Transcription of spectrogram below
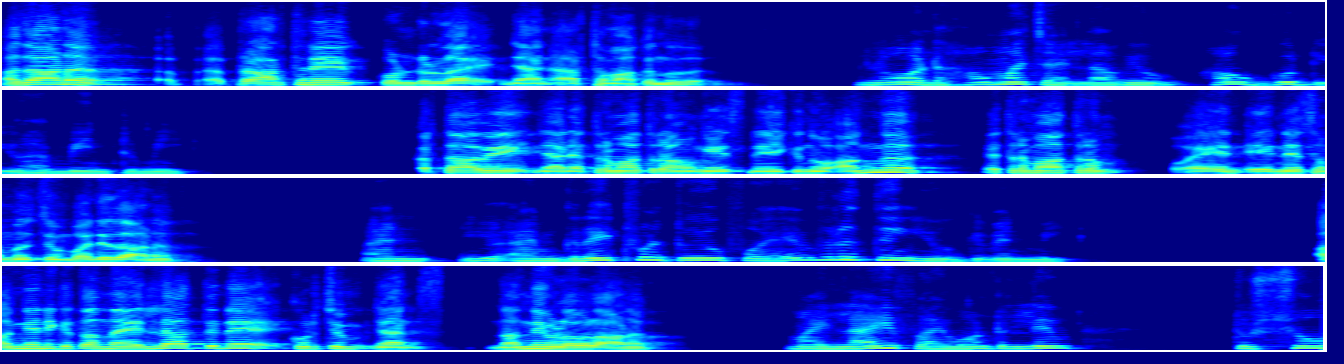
അതാണ് പ- പ്രാർത്ഥനയെ കൊണ്ടുള്ള ഞാൻ അർത്ഥമാക്കുന്നത് Lord, how much I love you, how good you have been to me. കർത്താവെ ഞാൻ എത്രമാത്രം അങ്ങയെ സ്നേഹിക്കുന്നു അങ്ങ് എത്രമാത്രം എൻ- എന്നെ സംബന്ധിച്ചും വലുതാണ് And you, I am grateful to you for everything you've given me. അങ്ങ് എനിക്ക് തന്ന എല്ലാത്തിനെ കുറിച്ചും ഞാൻ നന്ദിയുള്ളവളാണ് My life, I want to live to show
